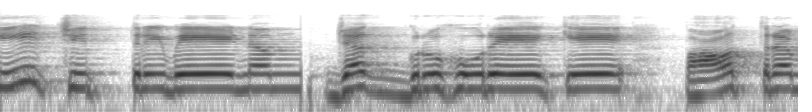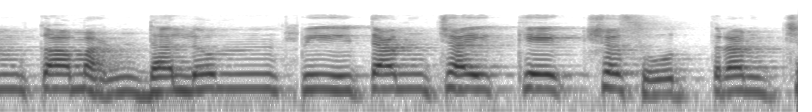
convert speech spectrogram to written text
केचित्त्रिवेणं जगृहुरेके पात्रं कमण्डलुं पीठं चैकेक्षसूत्रं च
